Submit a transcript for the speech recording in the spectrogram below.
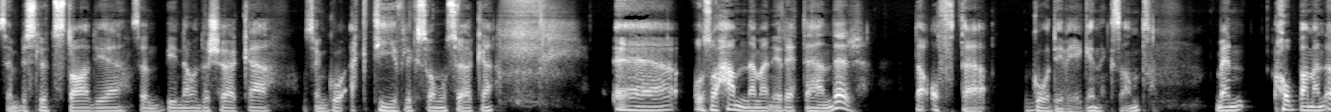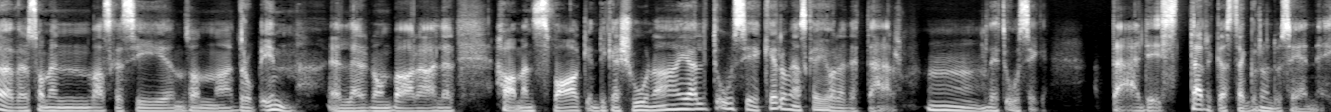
sen beslutsstadiet, sen begynne å undersøke, og sen gå aktivt liksom og søke, eh, og så havner man i rette hender, da ofte går det veien, ikke sant. Men hopper man over som en, hva skal jeg si, en sånn eh, drop-in, eller noen bare, eller har man svak indikasjon, ah, jeg er litt usikker om jeg skal gjøre dette her, mm, litt usikker. Det er det sterkeste grunn til å si nei,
